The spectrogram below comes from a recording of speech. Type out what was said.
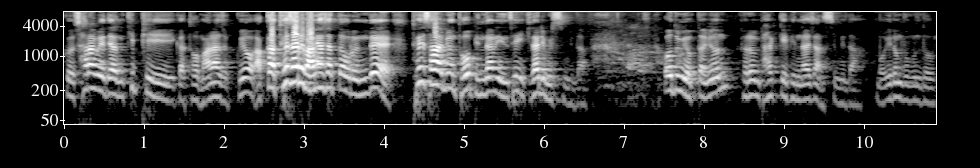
그 사람에 대한 깊이가 더 많아졌고요. 아까 퇴사를 많이 하셨다고 그러는데 퇴사하면 더 빛나는 인생이 기다리고 있습니다. 어둠이 없다면 별은 밝게 빛나지 않습니다. 뭐 이런 부분도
